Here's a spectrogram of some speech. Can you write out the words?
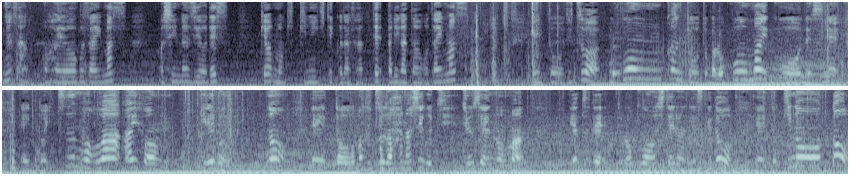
皆さんおはようございます。おしんラジオです。今日も聞きに来てくださってありがとうございます。えっ、と実は録音環境とか録音マイクをですねえっ、といつもは iPhone11 のえっ、とまあ、普通の話し口純正のまあやつで録音してるんですけど、えーと、昨日と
